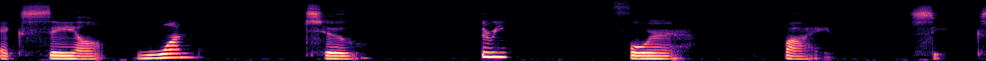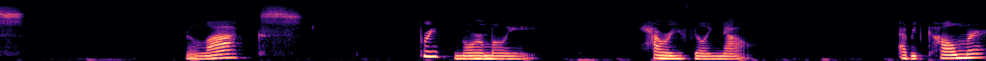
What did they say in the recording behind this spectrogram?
Exhale, one, two, three, four, five, six. Relax. Breathe normally. How are you feeling now? A bit calmer?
